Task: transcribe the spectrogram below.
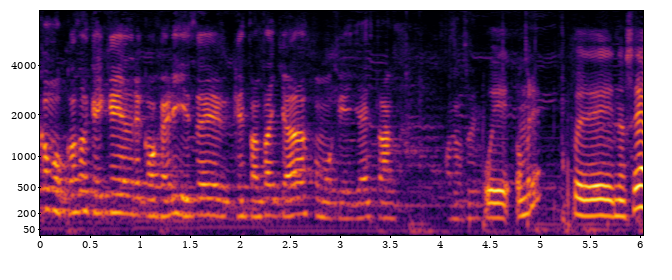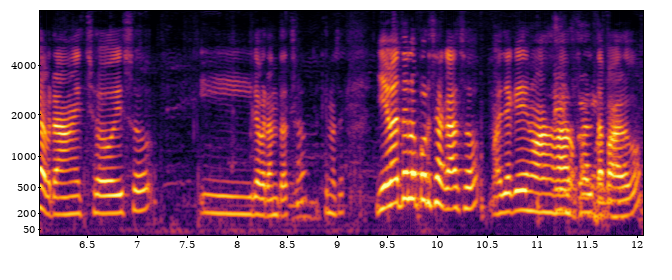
como cosas que hay que recoger y dice que están tachadas como que ya están. no sé. Pues, hombre, pues no sé, habrán hecho eso y lo habrán tachado, que no sé. Llévatelo por si acaso, vaya que nos haga falta para algo.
